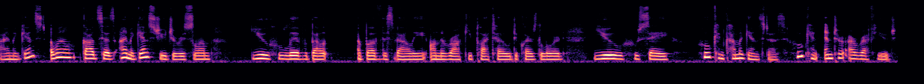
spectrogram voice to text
I'm against, well, God says, I'm against you, Jerusalem, you who live about above this valley on the rocky plateau, declares the Lord. You who say, Who can come against us? Who can enter our refuge?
